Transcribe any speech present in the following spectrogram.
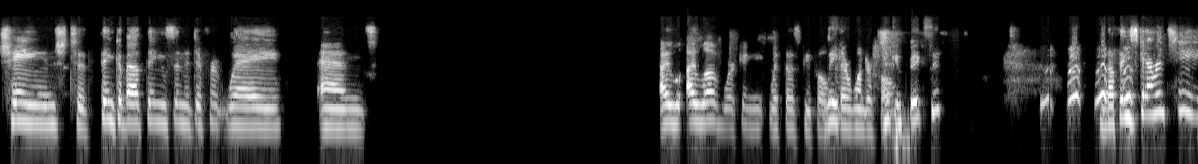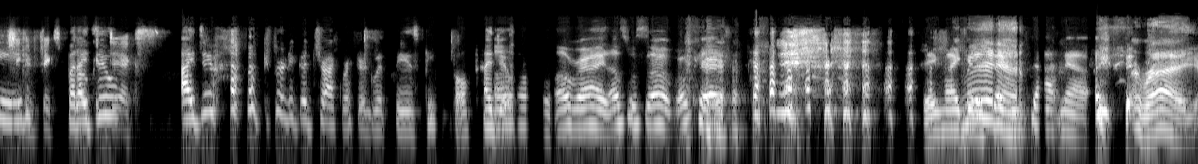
change to think about things in a different way and I, I love working with those people. Wait, They're wonderful. You can fix it. Nothing's guaranteed. She can fix but I do. Dicks. I do have a pretty good track record with these people. I do. Oh, all right, that's what's up. Okay. they might get Man. a shot now. right.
